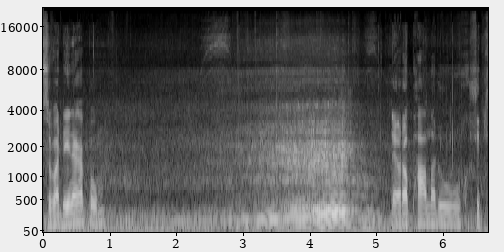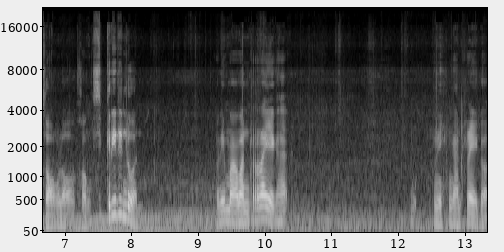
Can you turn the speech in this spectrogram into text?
สวัสดีนะครับผม เดี๋ยวเราพามาดู 12 ล้อของสกรีดินด่วน วันนี้มาวันแรกฮะ นี่งานแรกก็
